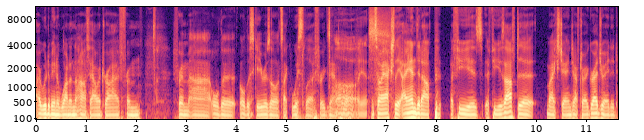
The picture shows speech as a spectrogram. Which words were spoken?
I would have been a one and a half hour drive from from uh, all the all the ski resorts like Whistler for example. Oh yes. And so I actually I ended up a few years a few years after my exchange after I graduated,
